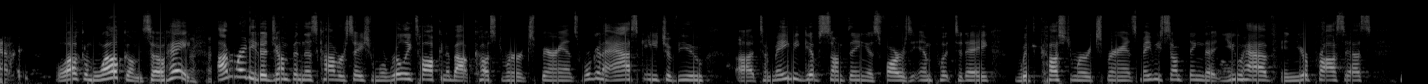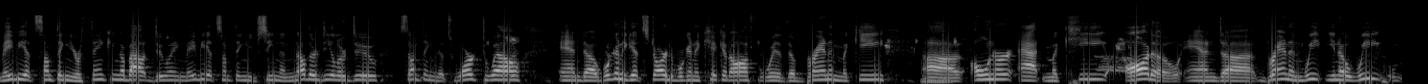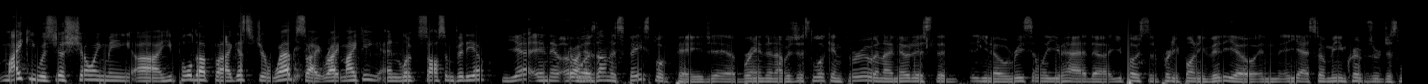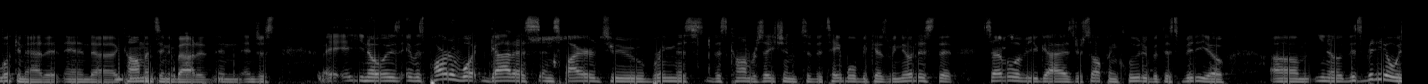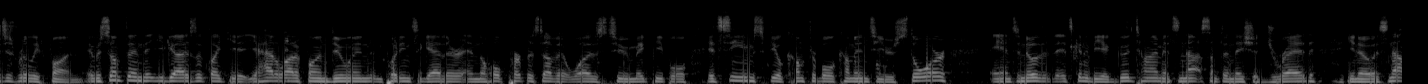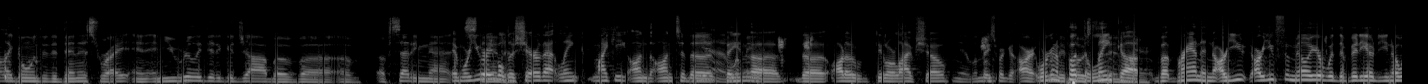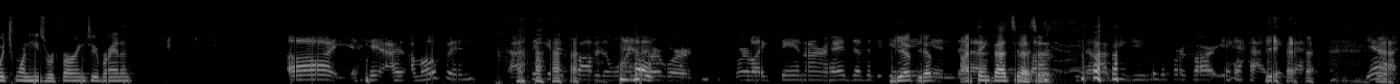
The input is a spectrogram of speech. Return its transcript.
Welcome, welcome. So, hey, I'm ready to jump in this conversation. We're really talking about customer experience. We're going to ask each of you uh, to maybe give something as far as input today with customer experience, maybe something that you have in your process. Maybe it's something you're thinking about doing. Maybe it's something you've seen another dealer do, something that's worked well. And uh, we're going to get started. We're going to kick it off with uh, Brandon McKee, uh, owner at McKee Auto. And uh, Brandon, we, you know, we, Mikey was just showing me. Uh, he pulled up, uh, I guess it's your website, right, Mikey, and looked saw some video. Yeah, and it, it was on his Facebook page, uh, Brandon. I was just looking through, and I noticed that you know recently you had uh, you posted a pretty funny video, and yeah, so me and Cribbs were just looking at it and uh, commenting about it, and and just uh, you know it was it was part of what got us inspired to bring this this conversation to the table because we noticed that several of you guys, yourself included, with this video. Um, you know, this video was just really fun. It was something that you guys looked like you, you had a lot of fun doing and putting together, and the whole purpose of it was to make people, it seems, feel comfortable come into your store and to know that it's going to be a good time. It's not something they should dread. You know, it's not like going to the dentist, right? And and you really did a good job of uh, of of setting that. And were you able to share that link, Mikey, on the, onto the Yeah, fa- me- uh, the Auto Dealer Live show? Yeah, let me- Facebook. All right, we're going to put the link up. here. But Brandon, are you are you familiar with the video? Do you know which one he's referring to, Brandon? Uh, yeah, I, I'm hoping. I think it's probably the one where we're we're like standing on our heads at the beginning. yep. And, I uh, think that's it. That's uh, it. You know, you looking for a car? Yeah, yeah, Yeah. yeah.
